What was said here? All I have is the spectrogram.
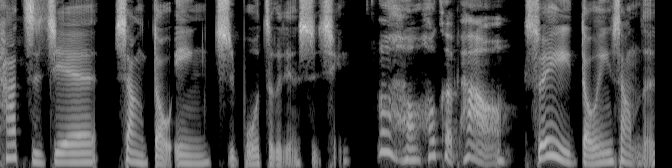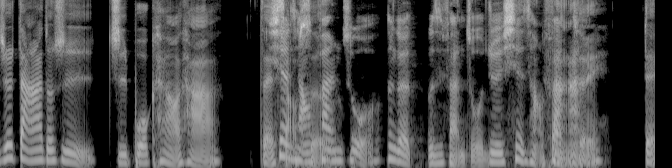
他直接上抖音直播这件事情哦，好好可怕哦！所以抖音上的就是大家都是直播看到他在现场犯错，那个不是犯错，就是现场犯案。对对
